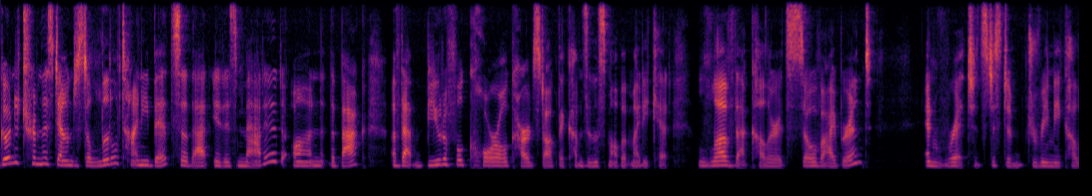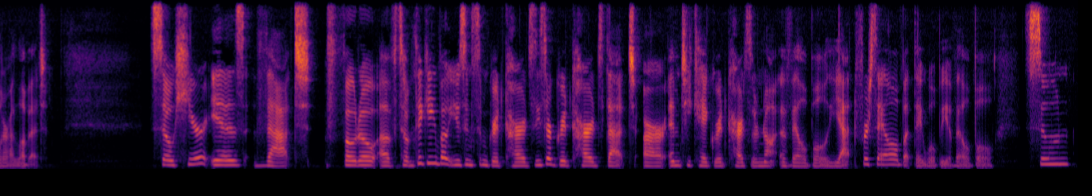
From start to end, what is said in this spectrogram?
going to trim this down just a little tiny bit so that it is matted on the back of that beautiful coral cardstock that comes in the Small But Mighty kit. Love that color. It's so vibrant and rich. It's just a dreamy color. I love it. So here is that photo of, so I'm thinking about using some grid cards. These are grid cards that are MTK grid cards. They're not available yet for sale, but they will be available soon.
